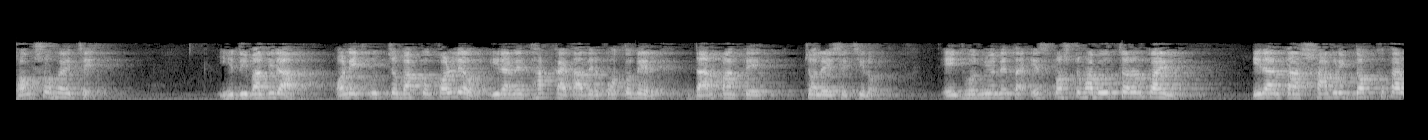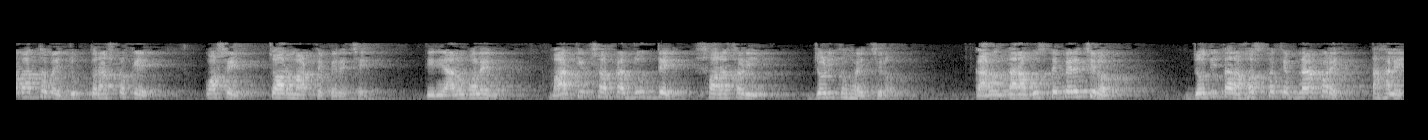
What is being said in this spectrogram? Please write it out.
ধ্বংস হয়েছে। ইহুদিবাদীরা অনেক উচ্চ বাক্য করলেও ইরানের ধাক্কায় তাদের পতনের দ্বারপ্রান্তে চলে এসেছিল। এই ধর্মীয় নেতা স্পষ্টভাবে উচ্চারণ করেন, ইরান তার সামরিক দক্ষতার মাধ্যমে যুক্তরাষ্ট্রকে কষে চর মারতে পেরেছে। তিনি আরও বলেন মার্কিন সরকার যুদ্ধে সরাসরি জড়িত হয়েছিল। কারণ তারা বুঝতে পেরেছিল, যদি তারা হস্তক্ষেপ না করে, তাহলে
